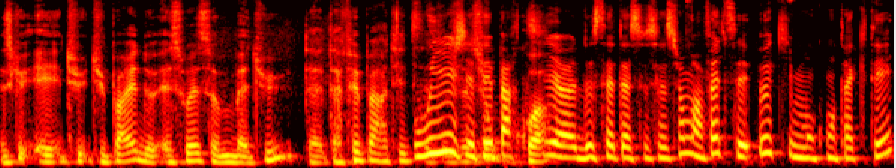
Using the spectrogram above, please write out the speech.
Est-ce que et tu, tu parlais de SOS Hommes Battus. Tu as, fait partie de cette Oui, j'ai association fait Pourquoi partie euh, de cette association, mais en fait, c'est eux qui m'ont contacté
